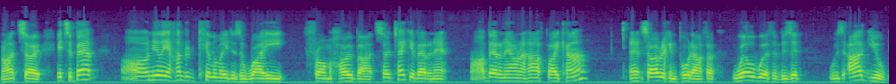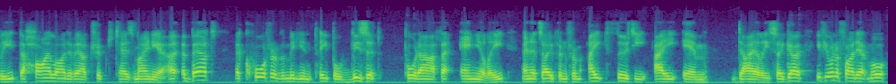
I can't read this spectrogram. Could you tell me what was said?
right? So it's about oh, nearly 100 kilometres away from Hobart. So take you about an hour, oh, about an hour and a half by car. And so I reckon Port Arthur, well worth a visit, was arguably the highlight of our trip to Tasmania. About a quarter of a million people visit Port Arthur annually, and it's open from 8:30 a.m. daily. So go if you want to find out more,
